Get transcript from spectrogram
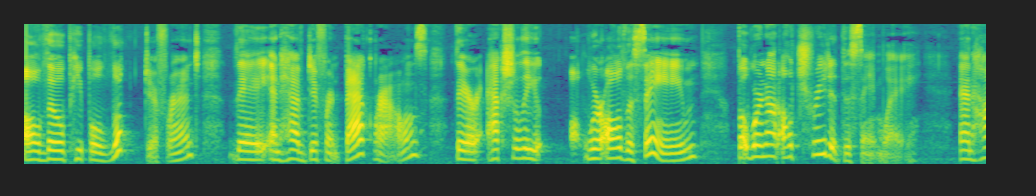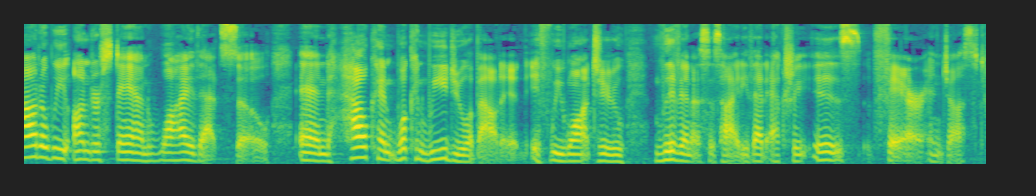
although people look different, they and have different backgrounds, they're actually we're all the same, but we're not all treated the same way and how do we understand why that's so and how can what can we do about it if we want to live in a society that actually is fair and just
